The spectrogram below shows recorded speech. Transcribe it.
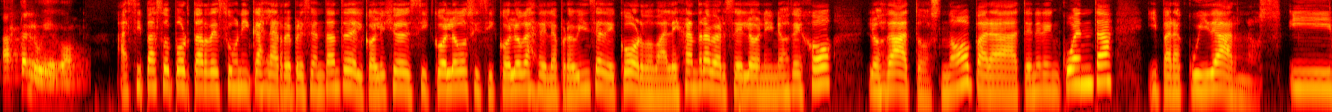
Hasta luego. Así pasó por tardes únicas la representante del Colegio de Psicólogos y Psicólogas de la provincia de Córdoba, Alejandra Barcelona, y nos dejó los datos, ¿no? Para tener en cuenta y para cuidarnos. Y,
